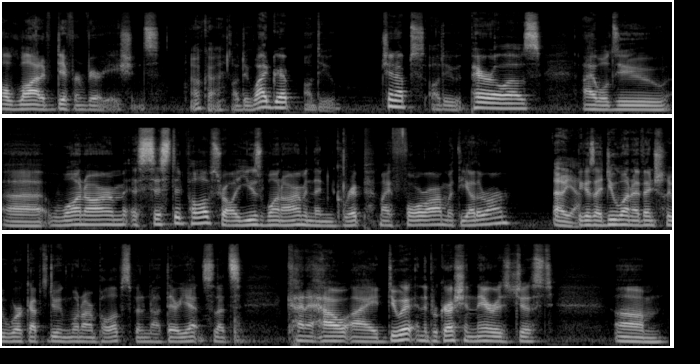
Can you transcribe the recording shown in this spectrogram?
a lot of different variations. Okay. I'll do wide grip, I'll do chin ups, I'll do parallels. I will do uh, one arm assisted pull ups where I'll use one arm and then grip my forearm with the other arm Oh yeah. because I do want to eventually work up to doing one arm pull ups, but I'm not there yet. So that's kind of how I do it. And the progression there is just um,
